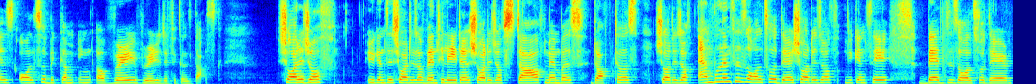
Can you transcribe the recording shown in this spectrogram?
is also becoming a very very difficult task shortage of you can say shortage of ventilators shortage of staff members doctors shortage of ambulances also there shortage of you can say beds is also there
